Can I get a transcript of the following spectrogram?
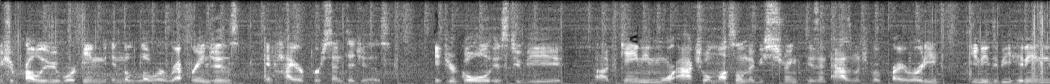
you should probably be working in the lower rep ranges and higher percentages. If your goal is to be uh, gaining more actual muscle, maybe strength isn't as much of a priority, you need to be hitting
